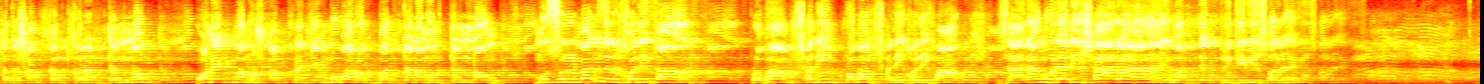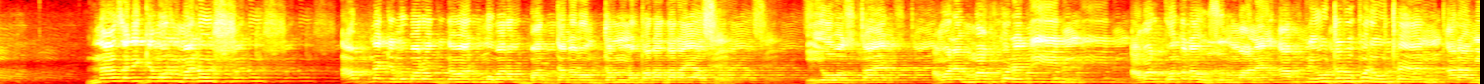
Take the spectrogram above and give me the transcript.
সাথে সাক্ষাৎ করার জন্য অনেক মানুষ আপনাকে মোবারকবাদ জানানোর জন্য। মুসলমানদের খলিফা, প্রভাবশালী প্রভাবশালী খলিফা, যার আঙুলের ইশারায় অর্ধেক পৃথিবী চলে। না জানি কেমন মানুষ আপনাকে মোবারক দেওয়ার, মোবারকবাদ জানানোর জন্য তারা দাঁড়ায় আছে। এই অবস্থায় আমার মাফ করে দিন। আমার কথাটা হুজুর মানেন, আপনি উঠের উপরে উঠেন, আর আমি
